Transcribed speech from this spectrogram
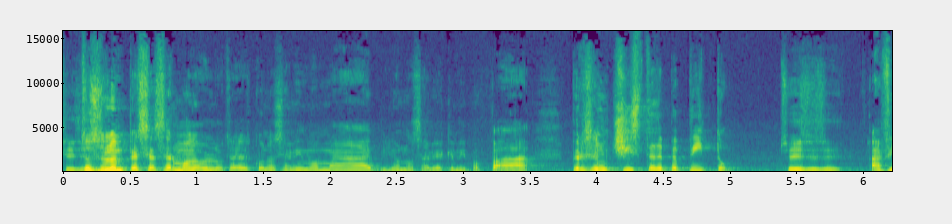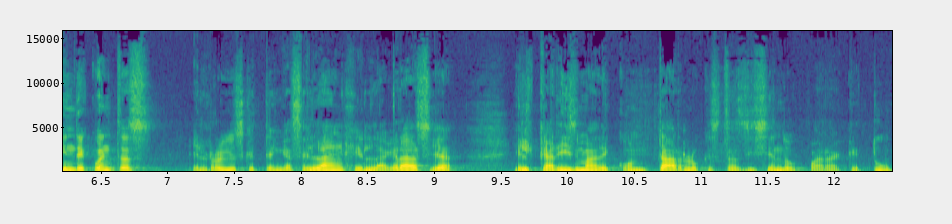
Entonces lo empecé a hacer monólogo, otra vez conocí a mi mamá, yo no sabía que mi papá, pero es un chiste de Pepito. Sí, sí, sí. A fin de cuentas, el rollo es que tengas el ángel, la gracia, el carisma de contar lo que estás diciendo para que tú,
